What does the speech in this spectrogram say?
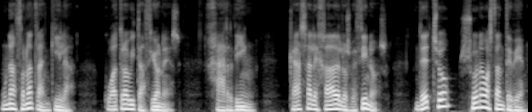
Una zona tranquila, cuatro habitaciones, jardín, casa alejada de los vecinos. De hecho, suena bastante bien,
